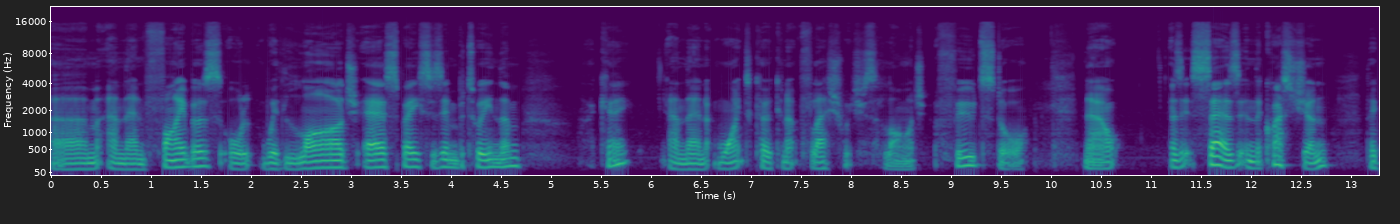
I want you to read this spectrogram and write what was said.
Um, and then fibers or with large air spaces in between them. Okay, and then white coconut flesh, which is a large food store. Now, as it says in the question, the,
